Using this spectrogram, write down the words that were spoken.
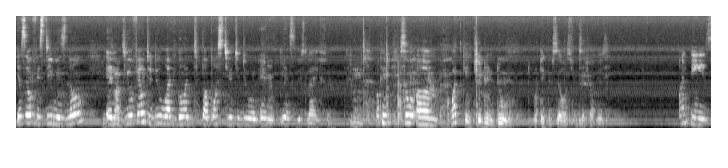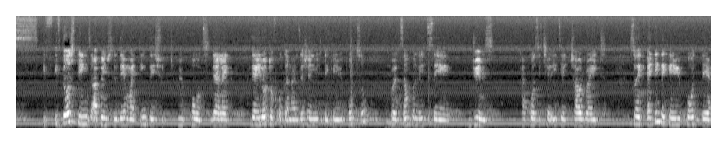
your self esteem is low, and Flat. you fail to do what God purposed you to do on earth. Yes. This life. eh? Mm. Okay, so um, what can children do to protect themselves from sexual abuse? One thing is, if, if those things happen to them, I think they should report. There are like there are a lot of organizations which they can report to. For example, let's say Dreams, of course, it's a, it's a child right. So I, I think they can report there.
